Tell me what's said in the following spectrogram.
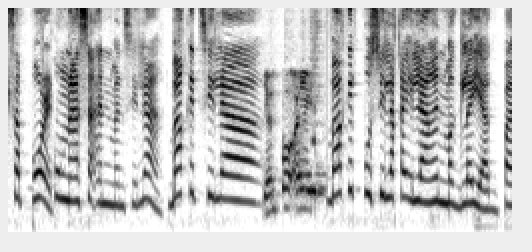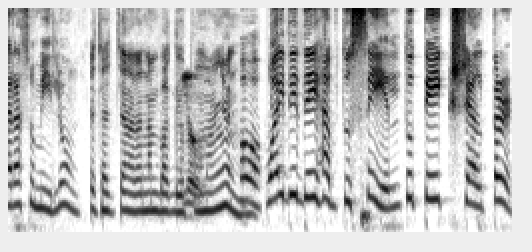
sa port kung nasaan man sila? Bakit sila Yan po ay bakit po sila kailangan maglayag para sumilong? Sa tsatsara ng bagyo Hello. po man yun. Oo. Why did they have to sail to take shelter?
